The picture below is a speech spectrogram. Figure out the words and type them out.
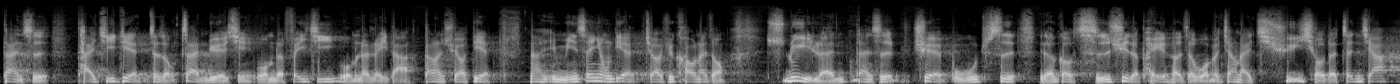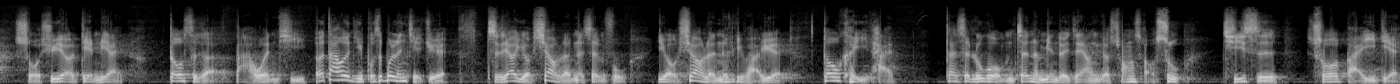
但是台积电这种战略性，我们的飞机、我们的雷达当然需要电，那民生用电就要去靠那种绿能，但是却不是能够持续的配合着我们将来需求的增加所需要的电量，都是个大问题。而大问题不是不能解决，只要有效能的政府、有效能的立法院都可以谈。但是，如果我们真的面对这样一个双少数，其实说白一点，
